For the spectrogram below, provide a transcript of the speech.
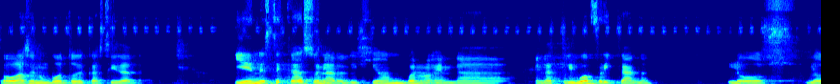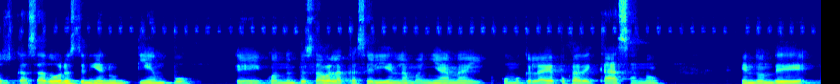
O hacen un voto de castidad. Y en este caso, en la religión, bueno, en la, en la tribu africana, los, los cazadores tenían un tiempo eh, cuando empezaba la cacería en la mañana y como que la época de caza, ¿no? En donde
